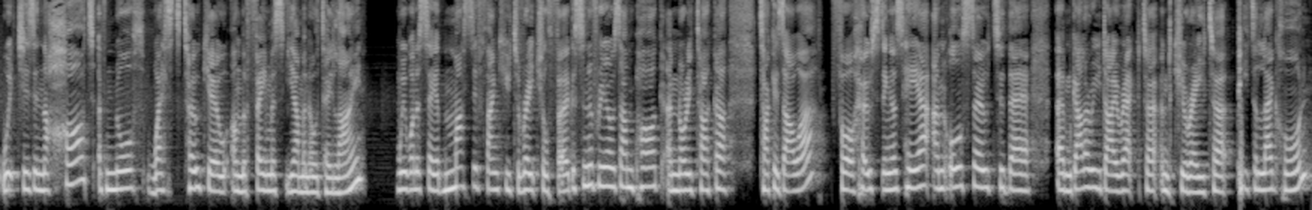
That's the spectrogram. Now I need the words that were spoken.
which is in the heart of northwest Tokyo on the famous Yamanote line. We want to say a massive thank you to Rachel Ferguson of Ryozan Park and Noritaka Takezawa for hosting us here, and also to their um, gallery director and curator, Peter Leghorn,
